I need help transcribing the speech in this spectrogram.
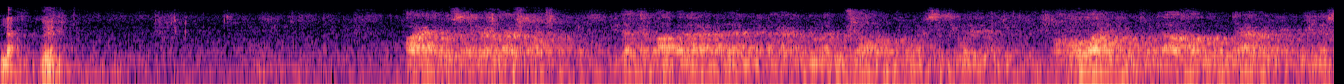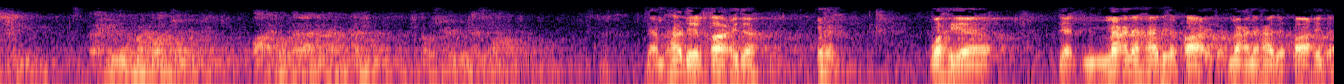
نعم قاعدة السابعة عشرة إذا تقابل عملان أحدهما المشاركة في نفسه ولده وهو واحد والآخر متعدد في نفسه فأيهما يرجح ظاهر كلام أحمد يرجح كثرة. نعم هذه القاعدة وهي يعني معنى هذه القاعدة معنى هذه القاعدة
